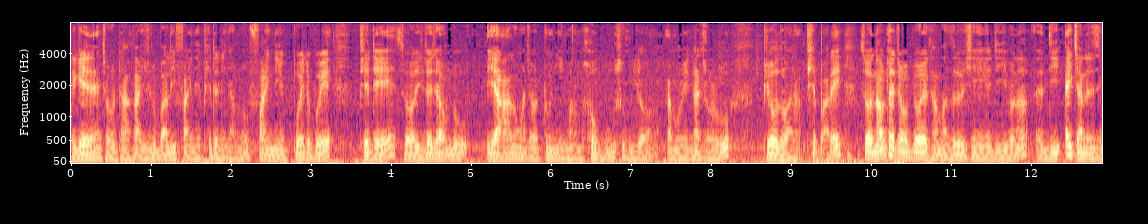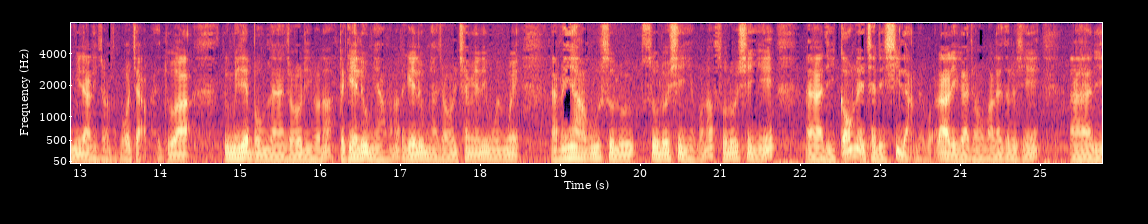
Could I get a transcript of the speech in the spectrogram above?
တကယ်တမ်းကျွန်တော်ဒါက Europa League Final ဖြစ်တဲ့ကြောင့်မလို့ Final ပွဲတစ်ပွဲဖြစ်တယ်ဆိုတော့ဒီတော့ကြောင့်မလို့အရာအလုံးကကျွန်တော်တူညီမှာမဟုတ်ဘူးဆိုပြီးတော့အမရင်ကကျွန်တော်တို့ ပြောသွားတာဖြစ်ပါတယ်ဆိုတော့နောက်ထပ်ကျွန်တော်ပြောတဲ့ခါမှာဆိုလို့ရှိရင်ဒီပေါ့နော်ဒီအဲ့ journalist မိတာလေးကျွန်တော်သဘောကျပါတယ်သူကသူမိတဲ့ပုံစံကျွန်တော်တို့ဒီပေါ့နော်တကယ်လို့များပေါ့နော်တကယ်လို့များကျွန်တော်တို့ champion လေးဝင်ဝင်မရဘူးဆိုလို့ဆိုလို့ရှိရင်ပေါ့နော်ဆိုလို့ရှိရင်အဲဒီကောင်းတဲ့အချက်တွေရှိလာမယ်ပေါ့အဲ့ဒါတွေကကျွန်တော်ဗာလဲဆိုလို့ရှိရင်အဲဒီ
